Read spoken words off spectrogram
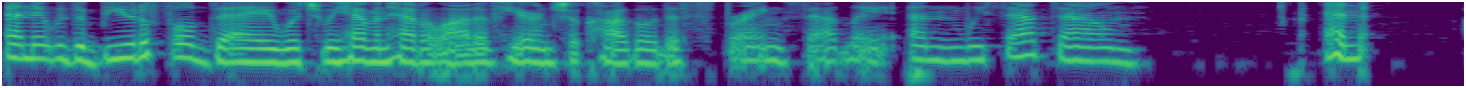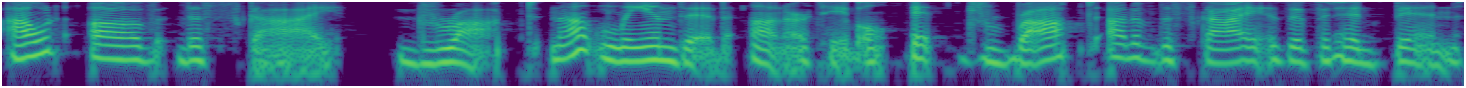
and it was a beautiful day, which we haven't had a lot of here in Chicago this spring, sadly. And we sat down, and out of the sky dropped, not landed on our table. It dropped out of the sky as if it had been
